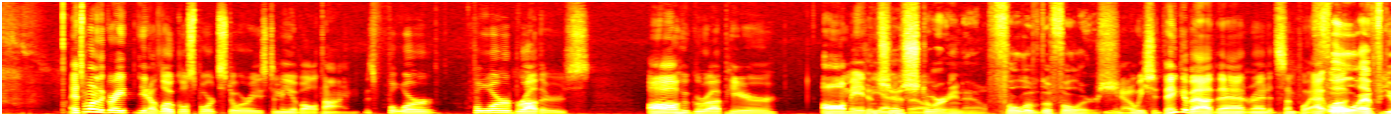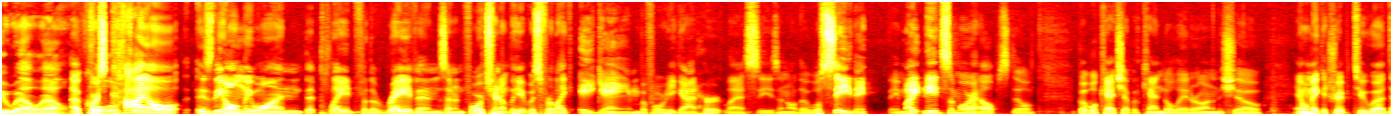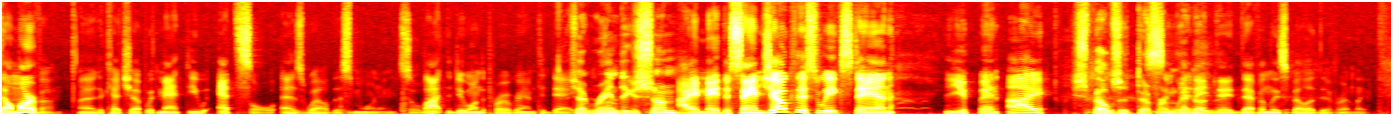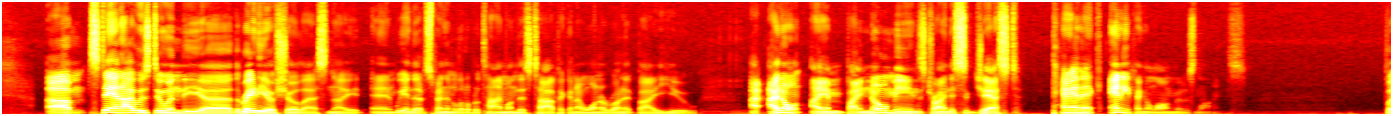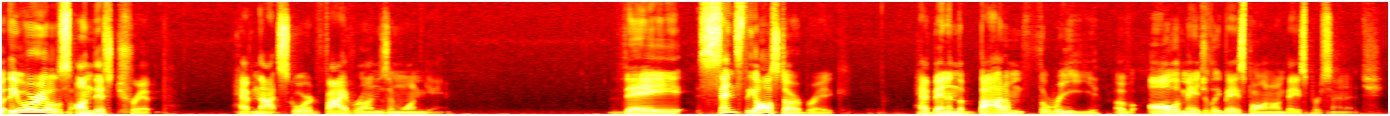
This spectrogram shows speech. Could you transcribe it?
It's one of the great, you know, local sports stories to me of all time. It's four four brothers, all who grew up here, all I made can the see NFL. a story now, full of the Fullers. You know, we should think about that right at some point. I- full F U L L. of course, Full. Kyle is the only one that played for the Ravens, and unfortunately, it was for like a game before he got hurt last season. Although we'll see, they they might need some more help still. But we'll catch up with Kendall later on in the show, and we'll make a trip to uh, Delmarva uh, to catch up with Matthew Etzel as well this morning. So a lot to do on the program today. Is that Randy's son? I made the same joke this week, Stan. you and I. Spells it differently. They, they definitely spell it differently. Um, Stan, I was doing the uh, the radio show last night, and we ended up spending a little bit of time on this topic, and I want to run it by you. I, I don't. I am by no means trying to suggest panic, anything along those lines. But the Orioles on this trip have not scored five runs in one game. They, since the All Star break, have been in the bottom three of all of Major League Baseball in on base percentage.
